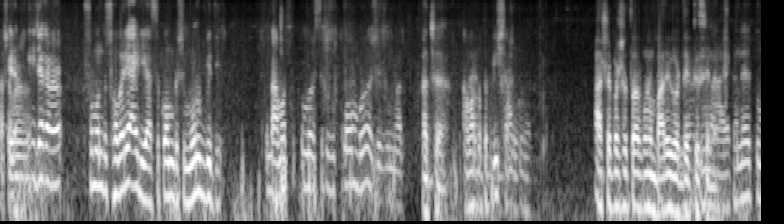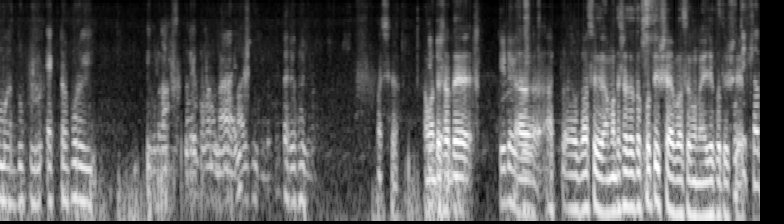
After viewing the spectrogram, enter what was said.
আচ্ছা এই জায়গার সম্বন্ধে সবারই আইডিয়া আছে কম বেশি মুরব্বীদের। কিন্তু আমার তো তোমার কাছে কিছু কম বয়স এই জন্য আচ্ছা। আমার কথা বিশ্বাস আশেপাশে তো আর কোনো বাড়িঘর দেখতেছি না। এখানে তোমার দুপুর একটার পরেই এগুলো এখন আর নাই। আচ্ছা আমাদের সাথে আমাদের সাথে তো খতিব সাহেব আছে মনে হয় এই যে খতিব সাহেব। প্রতীক সব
